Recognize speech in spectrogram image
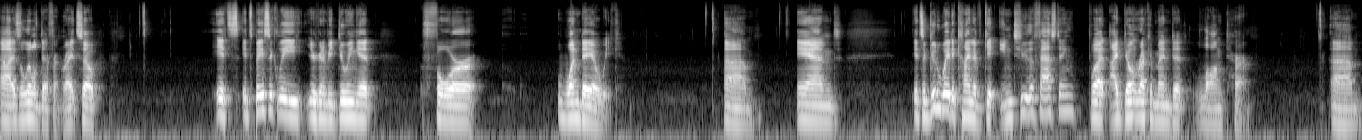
uh, is a little different, right? So it's it's basically you're going to be doing it for one day a week. Um, and it's a good way to kind of get into the fasting, but I don't recommend it long term. Um,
